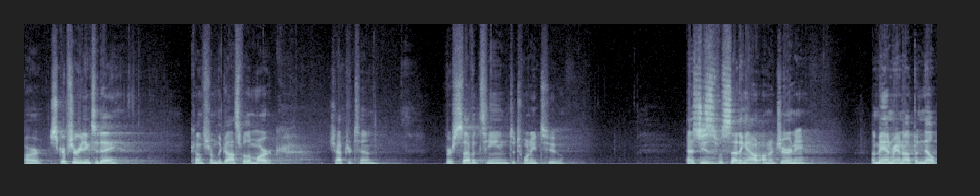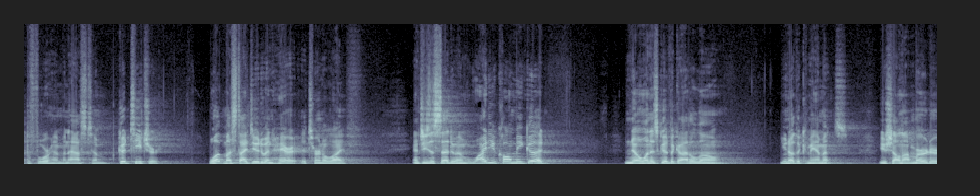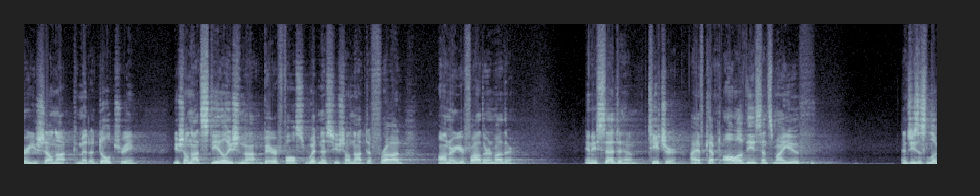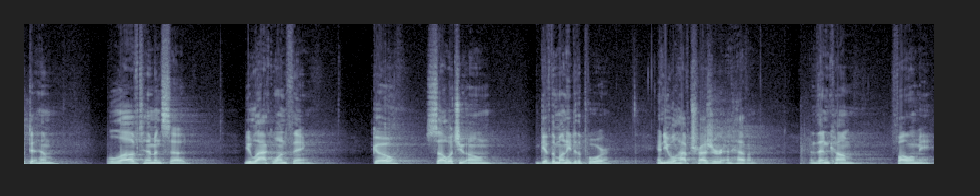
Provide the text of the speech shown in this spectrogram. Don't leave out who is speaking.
Speaker 1: Our scripture reading today comes from the Gospel of Mark, chapter 10, verse 17 to 22. As Jesus was setting out on a journey, a man ran up and knelt before him and asked him, Good teacher, what must I do to inherit eternal life? And Jesus said to him, Why do you call me good? No one is good but God alone. You know the commandments. You shall not murder, you shall not commit adultery, you shall not steal, you shall not bear false witness, you shall not defraud, honor your father and mother. And he said to him, Teacher, I have kept all of these since my youth. And Jesus looked at him, loved him, and said, You lack one thing. Go, sell what you own, give the money to the poor, and you will have treasure in heaven. And then come, follow me.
